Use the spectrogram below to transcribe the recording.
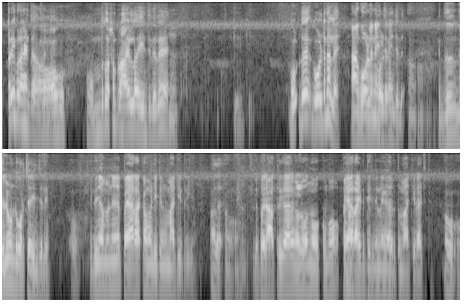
അത്രയും പ്രായം ഉണ്ടാവും. ഒമ്പത് വർഷം പ്രായമുള്ള ഏഞ്ചൽ അല്ലേ? ഇത് ഗോൾഡൻ അല്ലേ? ആ ഗോൾഡൻ ഗോൾഡൻ ഏഞ്ചൽ. ഇത് ഇതിലും ഉണ്ട് കുറച്ച് ഏഞ്ചൽ ഇത് ഞാൻ പെയറാക്കാൻ വേണ്ടിയിട്ട് ഇങ്ങനെ മാറ്റിയിട്ടിരിക്കും. അതെ. ഓ ഇതിലിപ്പോൾ രാത്രി കാലങ്ങളിൽ വന്ന് നോക്കുമ്പോൾ പെയറായിട്ട് തിരിഞ്ഞിട്ടുണ്ടെങ്കിൽ അതെടുത്ത് മാറ്റിയിടാച്ചിട്ട് ഓ ഓ.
